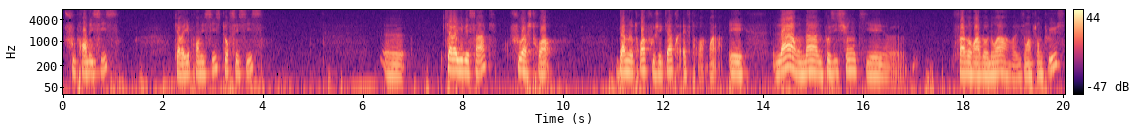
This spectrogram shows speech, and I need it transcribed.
fou prend D6, cavalier prend D6, tour C6, cavalier B5, fou H3, dame E3, fou G4, F3. Voilà. Et là, on a une position qui est favorable au noir, ils ont un pion de plus.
